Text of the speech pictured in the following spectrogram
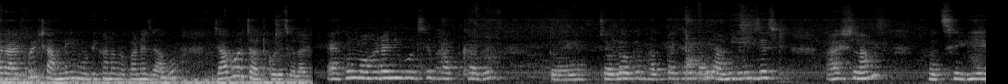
আর আসবোই সামনেই মুদিখানা দোকানে যাব। যাব আর চট করে চলে আসব। এখন মহারানী বলছে ভাত খাবে। তো চলো ওকে ভাতটা খাইয়ে আমি এই জাস্ট আসলাম। হচ্ছে গিয়ে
